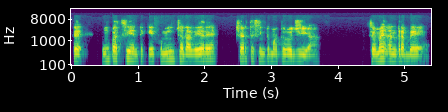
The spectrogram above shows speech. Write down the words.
Cioè, un paziente che comincia ad avere certe sintomatologia, secondo me andrebbe,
